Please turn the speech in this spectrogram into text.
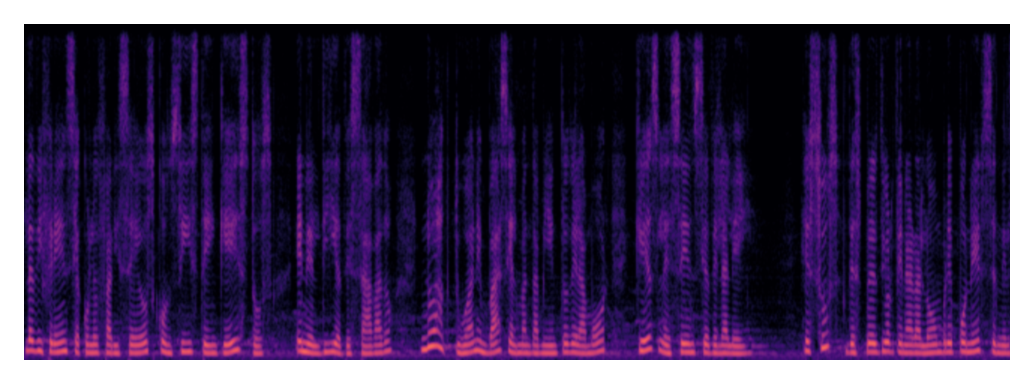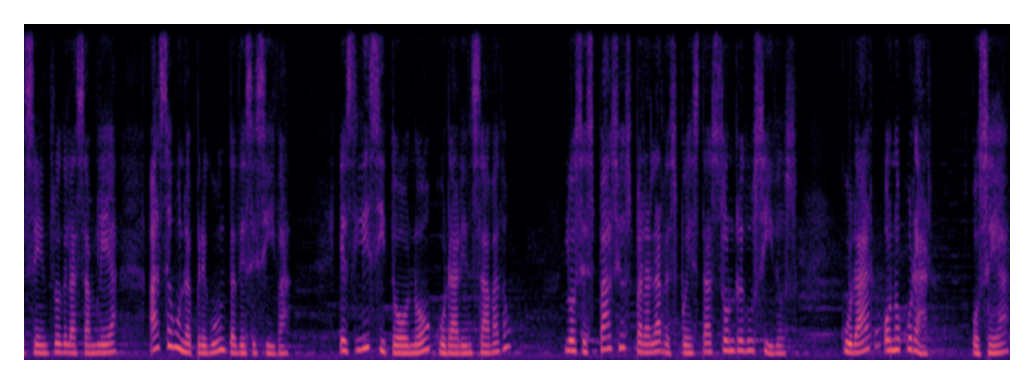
La diferencia con los fariseos consiste en que estos, en el día de sábado, no actúan en base al mandamiento del amor, que es la esencia de la ley. Jesús, después de ordenar al hombre ponerse en el centro de la asamblea, hace una pregunta decisiva. ¿Es lícito o no curar en sábado? Los espacios para la respuesta son reducidos. Curar o no curar, o sea,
